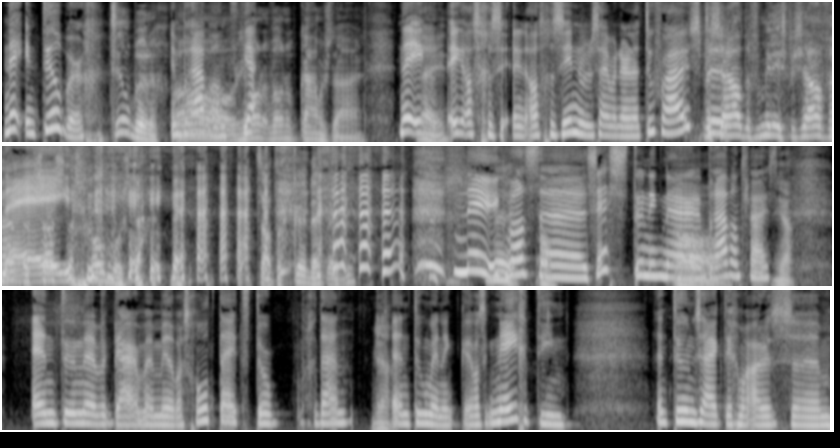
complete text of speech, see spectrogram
nee, in Tilburg. Tilburg? In Oh, Brabant, Je ja. op kamers daar. Nee, ik, Nee. ik als, gezin, als gezin zijn we daar naartoe verhuisd. Speciaal, de familie is speciaal verhuisd Nee. dat school moest daar. Nee. Dat zou toch kunnen? Nee, ik was Oh. eh, zes toen ik naar Oh. Brabant verhuisde. Ja. En toen heb ik daar mijn middelbare schooltijd door gedaan. Ja. En toen ben ik, eh, was ik 19. En toen zei ik tegen mijn ouders, ehm,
